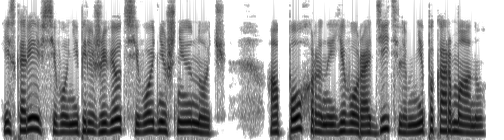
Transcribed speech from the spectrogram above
«и, скорее всего, не переживет сегодняшнюю ночь, а похороны его родителям не по карману.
